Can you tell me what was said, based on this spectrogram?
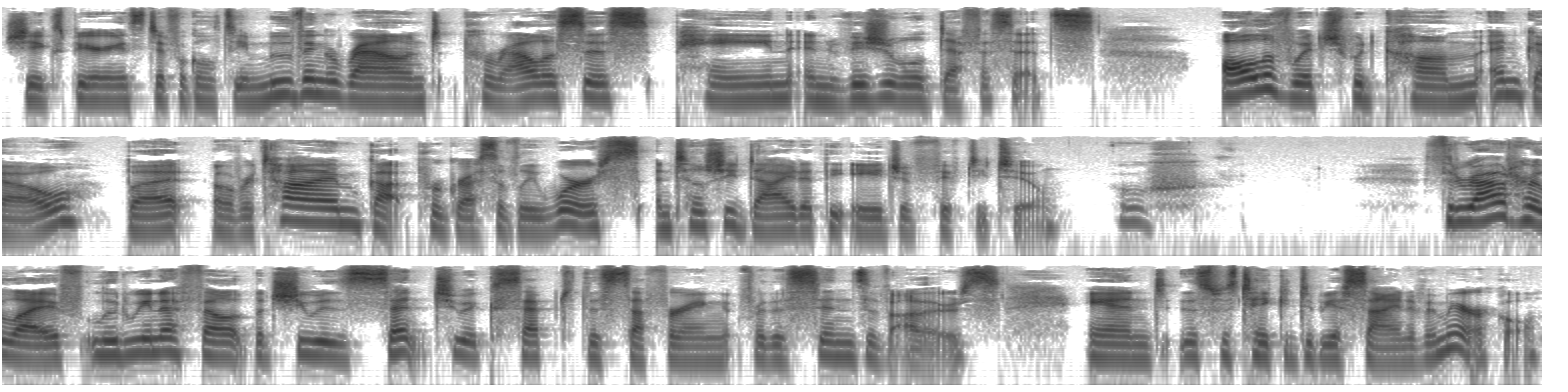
she experienced difficulty moving around, paralysis, pain, and visual deficits, all of which would come and go, but over time got progressively worse until she died at the age of 52. Oof. Throughout her life, Ludwina felt that she was sent to accept the suffering for the sins of others, and this was taken to be a sign of a miracle.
